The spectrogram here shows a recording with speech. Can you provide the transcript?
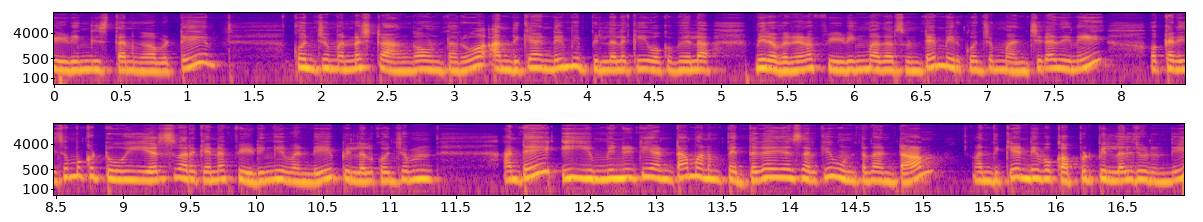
ఫీడింగ్ ఇస్తాను కాబట్టి కొంచెం స్ట్రాంగ్గా ఉంటారు. అందుకే అండి మీ పిల్లలకి ఒకవేళ మీరు ఎవరైనా ఫీడింగ్ మదర్స్ ఉంటే మీరు కొంచెం మంచిగా తిని కనీసం ఒక టూ ఇయర్స్ వరకైనా ఫీడింగ్ ఇవ్వండి. పిల్లలు కొంచెం అంటే ఈ ఇమ్యూనిటీ అంట మనం పెద్దగా అయ్యేసరికి ఉంటుందంట. అందుకే అండి ఒకప్పుడు పిల్లలు చూడండి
